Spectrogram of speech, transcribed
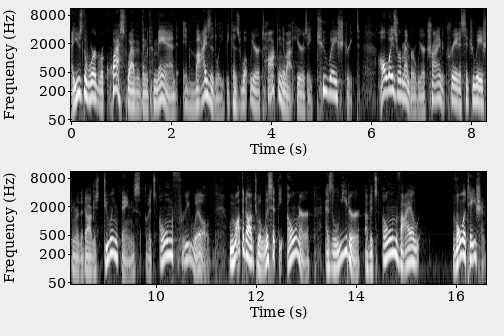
I use the word request rather than command advisedly because what we are talking about here is a two way street. Always remember, we are trying to create a situation where the dog is doing things of its own free will. We want the dog to elicit the owner as leader of its own viol- Volitation.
